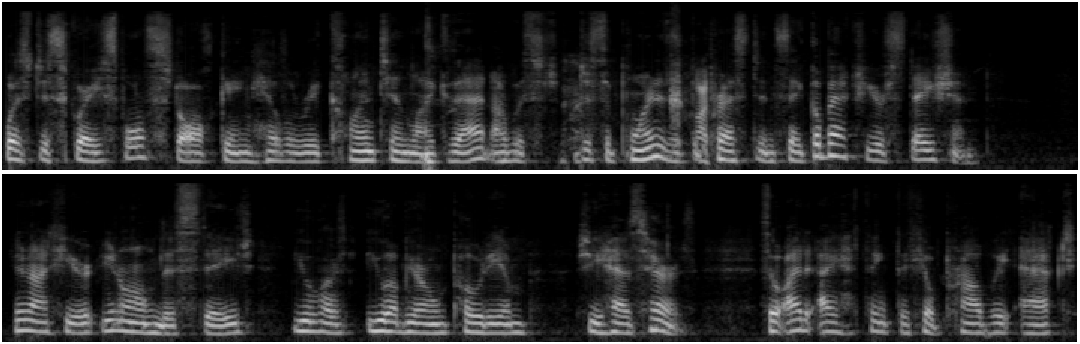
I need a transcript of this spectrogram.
was disgraceful, stalking Hillary Clinton like that. I was disappointed that the press didn't say, "Go back to your station. You're not here. You don't own this stage. You are. You have your own podium. She has hers." So I, I think that he'll probably act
